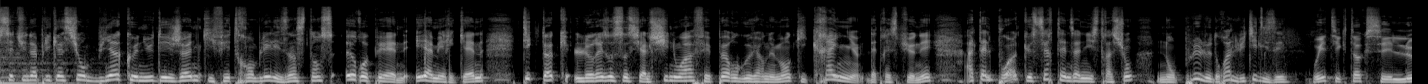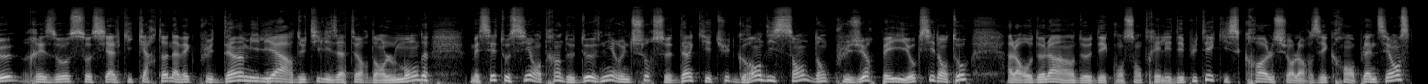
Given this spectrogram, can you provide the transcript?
c'est une application bien connue des jeunes qui fait trembler les instances européennes et américaines. TikTok, le réseau social chinois, fait peur au gouvernement qui craignent d'être espionnés, à tel point que certaines administrations n'ont plus le droit de l'utiliser. Oui, TikTok, c'est le réseau social qui cartonne avec plus d'un milliard d'utilisateurs dans le monde, mais c'est aussi en train de devenir une source d'inquiétude grandissante dans plusieurs pays occidentaux. Alors au-delà hein, de déconcentrer les députés qui scrollent sur leurs écrans en pleine séance,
